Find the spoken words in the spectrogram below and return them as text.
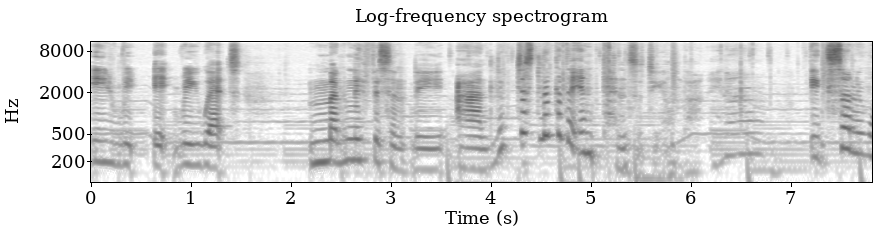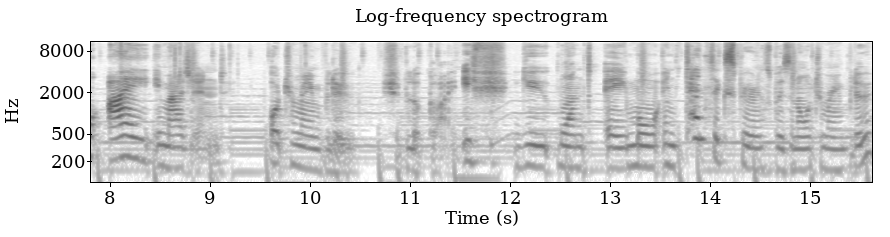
It, re it re-wets magnificently and look just look at the intensity on that you know? It's certainly what I imagined ultramarine blue should look like if you want a more intense experience with an ultramarine blue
